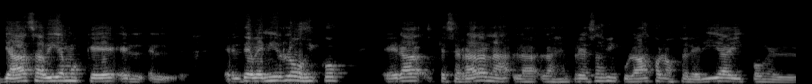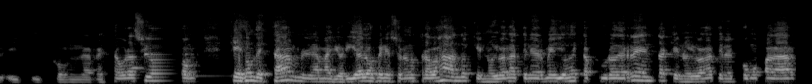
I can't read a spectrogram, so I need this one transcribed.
ya sabíamos que el, devenir lógico era que cerraran las empresas vinculadas con la hostelería y con, el, con la restauración, que es donde están la mayoría de los venezolanos trabajando, que no iban a tener medios de captura de renta, que no iban a tener cómo pagar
